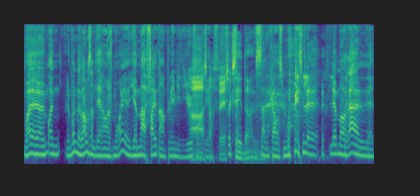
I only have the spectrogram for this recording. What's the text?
Moi, euh, moi, le mois de novembre, ça me dérange moins. Il y a ma fête en plein milieu. Ah, c'est que- parfait. C'est ça que c'est dole. ça me casse moins le, le moral.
